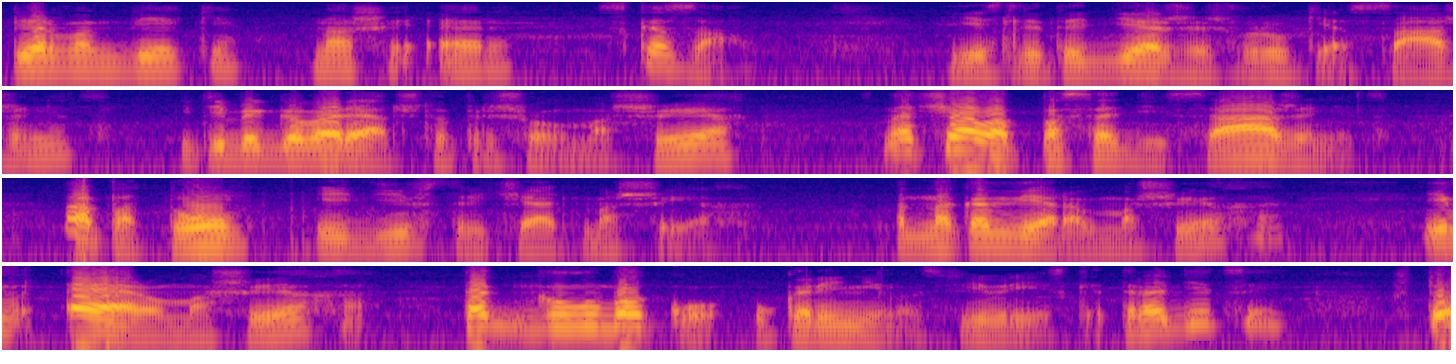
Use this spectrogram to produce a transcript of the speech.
в первом веке нашей эры сказал, «Если ты держишь в руке саженец, и тебе говорят, что пришел Машиах, сначала посади саженец, а потом иди встречать Машиаха». Однако вера в Машиаха и в эру Машиаха так глубоко укоренилась в еврейской традиции, что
